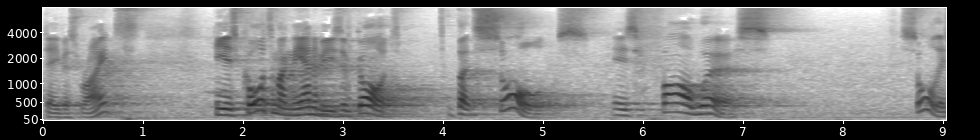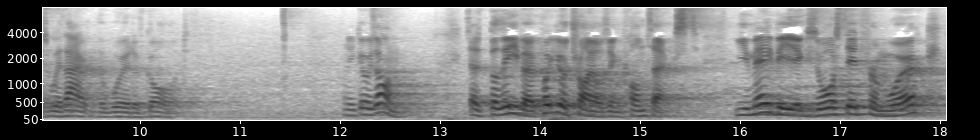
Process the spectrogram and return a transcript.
Davis writes. He is caught among the enemies of God. But Saul's is far worse. Saul is without the word of God. And he goes on. He says, Believer, put your trials in context. You may be exhausted from work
